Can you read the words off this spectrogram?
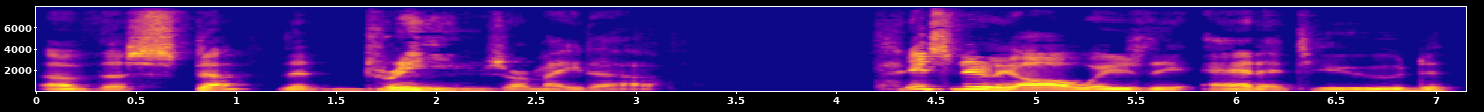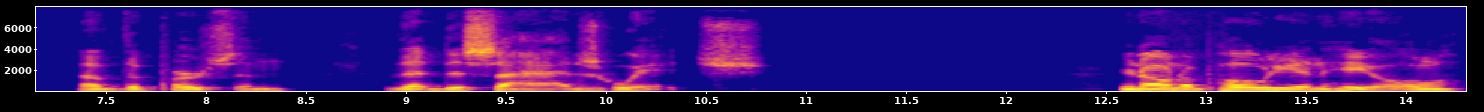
of the stuff that dreams are made of. It's nearly always the attitude of the person that decides which. You know, Napoleon Hill,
